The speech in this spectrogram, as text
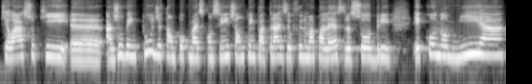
que eu acho que eh, a juventude está um pouco mais consciente. Há um tempo atrás eu fui numa palestra sobre economia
